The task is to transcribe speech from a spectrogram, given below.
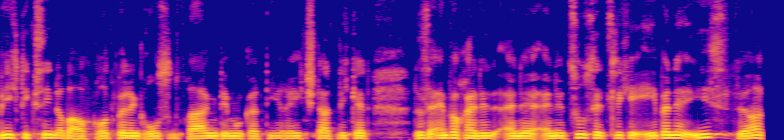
wichtig sind, aber auch gerade bei den großen Fragen Demokratie, Rechtsstaatlichkeit, dass einfach eine, eine, eine zusätzliche Ebene ist ja,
